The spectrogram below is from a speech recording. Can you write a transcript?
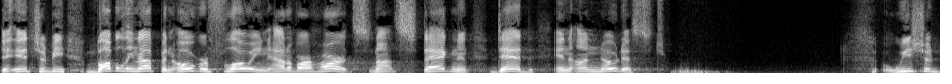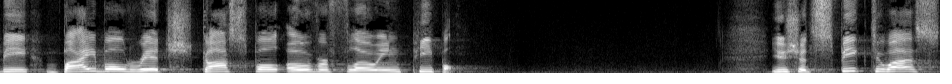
It should be bubbling up and overflowing out of our hearts, not stagnant, dead, and unnoticed. We should be Bible rich, gospel overflowing people. You should speak to us,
